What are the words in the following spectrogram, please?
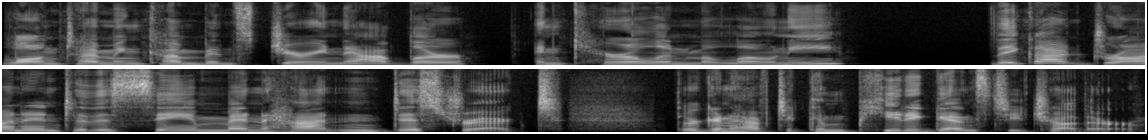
Longtime incumbents Jerry Nadler and Carolyn Maloney, they got drawn into the same Manhattan district. They're going to have to compete against each other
